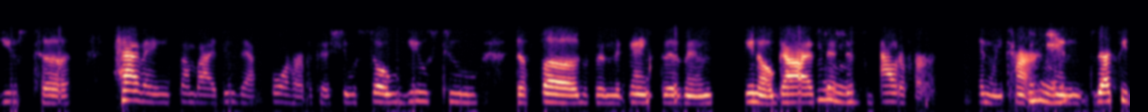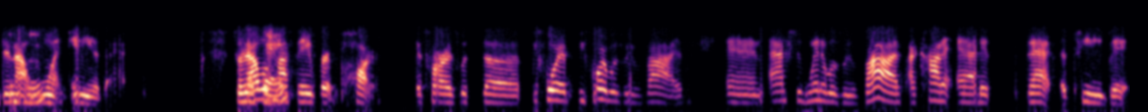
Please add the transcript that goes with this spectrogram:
used to having somebody do that for her because she was so used to the thugs and the gangsters and you know guys that Mhm. just out of her in return Mhm. and Jesse did not Mhm. want any of that. So that was my favorite part as far as with the before it before it was revised and actually when it was revised I kind of added that a teeny bit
